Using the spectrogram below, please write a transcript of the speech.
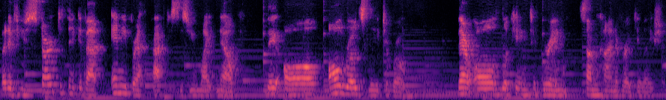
But if you start to think about any breath practices you might know, they all, all roads lead to Rome. They're all looking to bring some kind of regulation.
